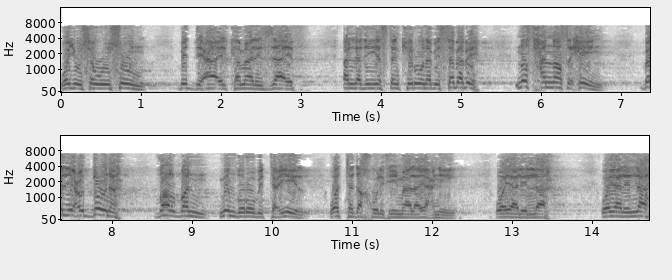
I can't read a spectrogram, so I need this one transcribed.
ويشوشون بادعاء الكمال الزائف الذي يستنكرون بسببه نصح الناصحين بل يعدونه ضربا من ضروب التعيير والتدخل فيما لا يعني. ويا لله ويا لله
